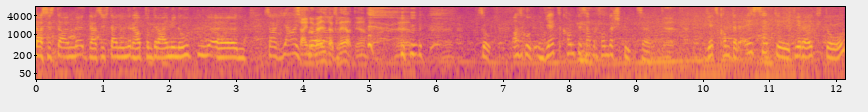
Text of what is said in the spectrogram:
dass, es dann, dass ich dann innerhalb von drei Minuten ähm, sage, ja, ich seine freu- Welt also, erklärt, ja. ja. So, also gut, und jetzt kommt es aber von der Spitze. ja. Jetzt kommt der SRG-Direktor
